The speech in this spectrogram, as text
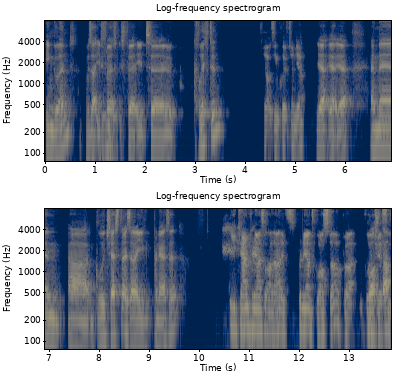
England. Was that your Mhm. first first to Clifton? Yeah, I was in Clifton. Yeah. Yeah, yeah, yeah. And then uh, Gloucester. Is that how you pronounce it? You can pronounce it like that. It's pronounced Gloucester, but Gloucester?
